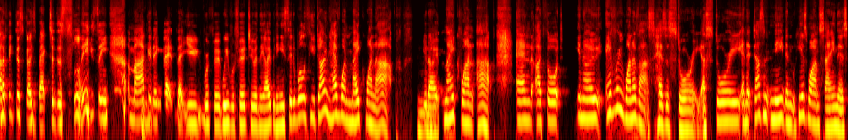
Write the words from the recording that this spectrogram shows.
I think this goes back to the sleazy marketing mm. that that you refer we referred to in the opening. He said, "Well, if you don't have one, make one up." Mm. You know, mm. make one up. And I thought, you know, every one of us has a story, a story, and it doesn't need, and here's why I'm saying this.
